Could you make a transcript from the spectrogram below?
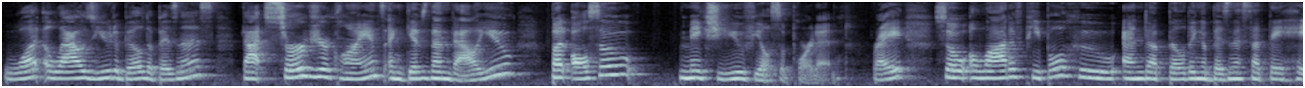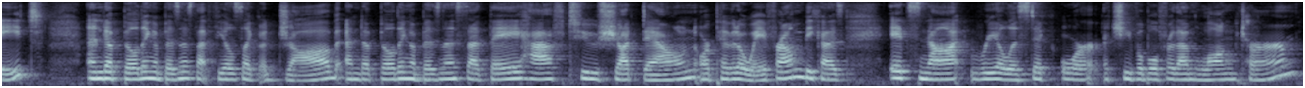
what allows you to build a business that serves your clients and gives them value but also makes you feel supported, right? So, a lot of people who end up building a business that they hate end up building a business that feels like a job, end up building a business that they have to shut down or pivot away from because it's not realistic or achievable for them long term.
